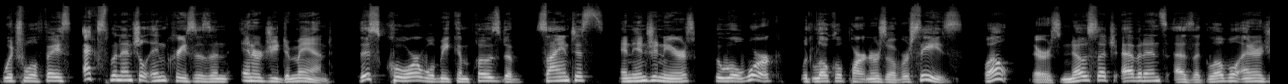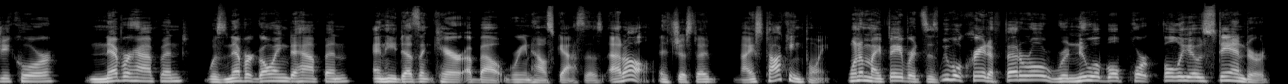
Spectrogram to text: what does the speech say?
which will face exponential increases in energy demand. This corps will be composed of scientists and engineers who will work with local partners overseas. Well, there is no such evidence as a global energy corps Never happened, was never going to happen, and he doesn't care about greenhouse gases at all. It's just a nice talking point. One of my favorites is we will create a federal renewable portfolio standard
